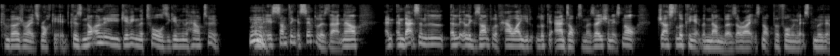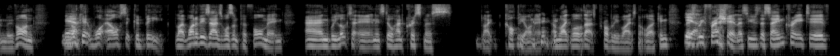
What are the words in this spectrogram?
conversion rates rocketed because not only are you giving the tools, you're giving the how-to. And Mm. it's something as simple as that. Now, and, and that's a, l- a little example of how I look at ads optimization. It's not just looking at the numbers, all right? It's not performing, let's move it and move on. Yeah. Look at what else it could be. Like one of his ads wasn't performing, and we looked at it and it still had Christmas like copy on it. I'm like, well, that's probably why it's not working. Let's Yeah. refresh it. Let's use the same creative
